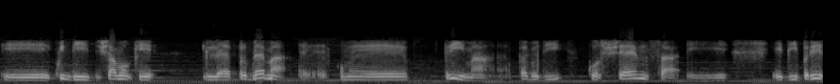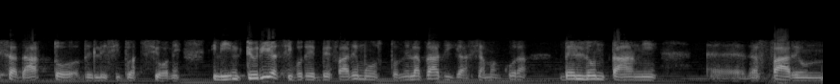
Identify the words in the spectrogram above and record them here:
E quindi diciamo che il problema è come prima, proprio di coscienza e, e di presa d'atto delle situazioni. Quindi in teoria si potrebbe fare molto, nella pratica siamo ancora ben lontani eh, dal fare un,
